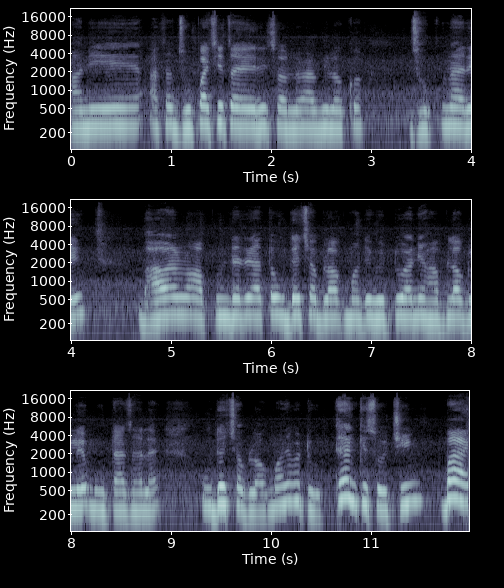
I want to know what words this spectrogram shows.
आणि आता झोपाची तयारी चालू आहे. आम्ही लोक झोपणार आहे. भावानं आपण डायरेक्ट आता उद्याच्या ब्लॉगमध्ये भेटू आणि हा ब्लॉग लय मोठा झालाय. उद्याच्या ब्लॉगमध्ये भेटू. Thank you so watching bye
